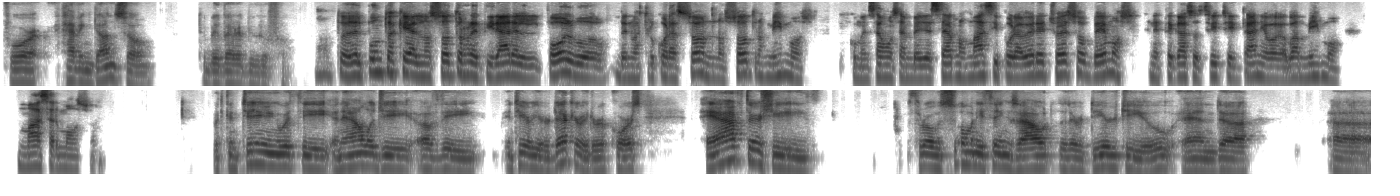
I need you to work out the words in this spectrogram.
for having done so to be very beautiful. Entonces el punto es que al nosotros retirar el polvo de nuestro corazón, nosotros mismos comenzamos a embellecernos más y por haber hecho eso vemos, en este caso, Sri Chaitanya Bhagavan mismo más hermoso. but continuing with the analogy of the interior decorator of course after she throws so many things out that are dear to you and uh, uh,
